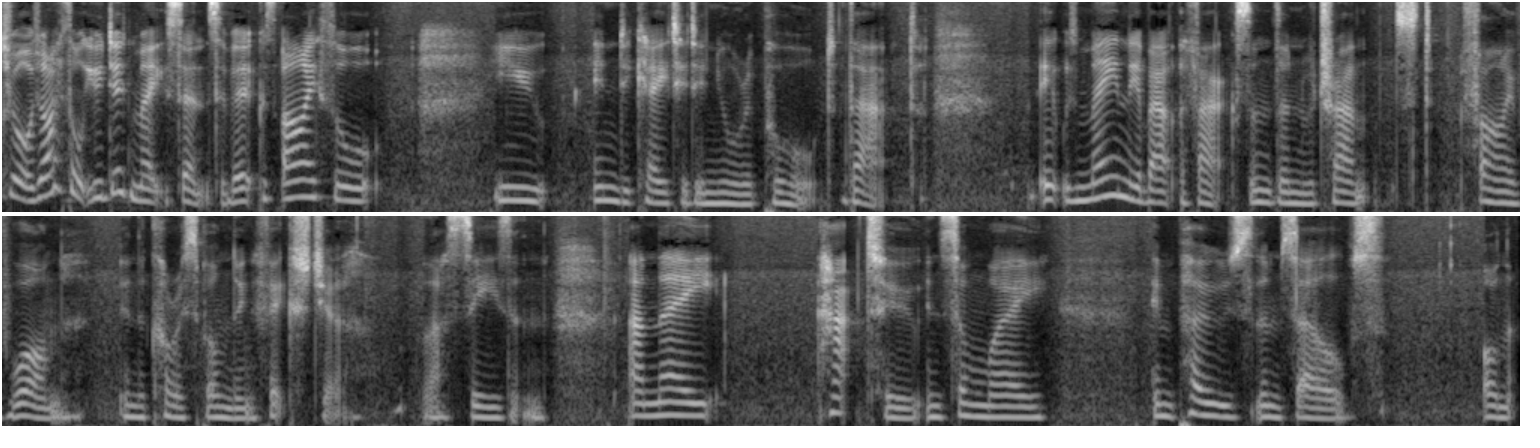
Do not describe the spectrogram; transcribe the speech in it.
George, I thought you did make sense of it because I thought you indicated in your report that it was mainly about the fact Sunderland were trounced 5 1 in the corresponding fixture last season, and they had to, in some way, impose themselves on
